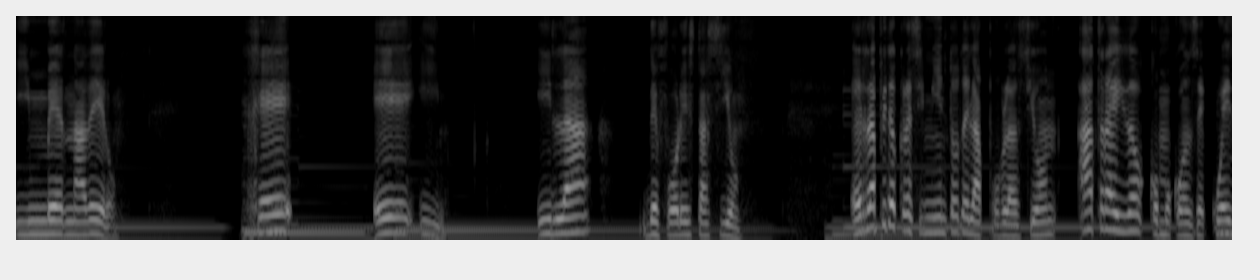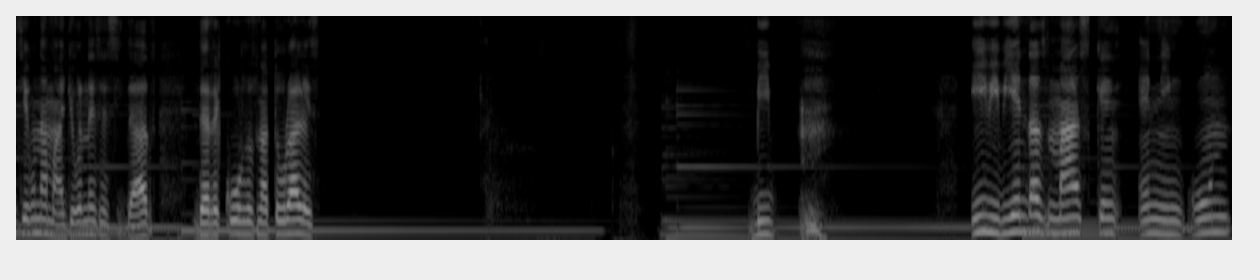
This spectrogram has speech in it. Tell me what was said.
invernadero, GEI, y la deforestación. El rápido crecimiento de la población ha traído como consecuencia una mayor necesidad de recursos naturales. y viviendas más que en ningún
